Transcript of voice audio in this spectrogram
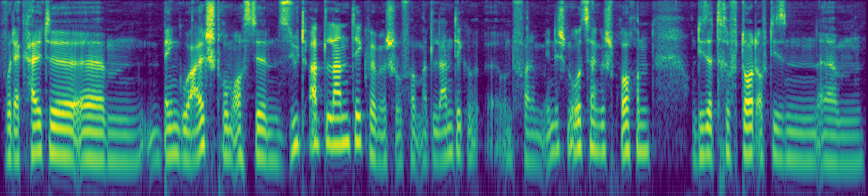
wo der kalte ähm, Bengualstrom aus dem Südatlantik, wir haben ja schon vom Atlantik und von dem Indischen Ozean gesprochen, und dieser trifft dort auf diesen ähm,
